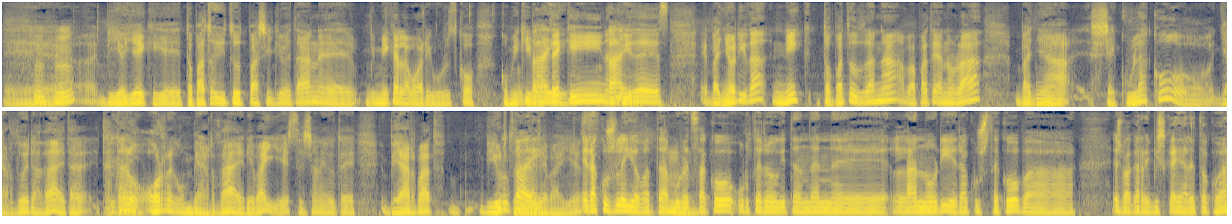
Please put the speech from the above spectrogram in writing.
eh, Mhm. bi hoiek eh, topatu ditut pasilloetan eh, Mikel Laboari buruzko komiki Bai, batekin, bai. adibidez, E, baina hori da, nik topatu dudana, bapatean nola, baina sekulako jarduera da, eta, eta Bai. claro, hor egon behar da ere bai, ez? Esan dute behar bat bihurtzen da ere bai, ez? Erakusleio bat da, Mm. guretzako urtero egiten den e, lan hori erakusteko, ba, ez bakarri bizkai aretokoa,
